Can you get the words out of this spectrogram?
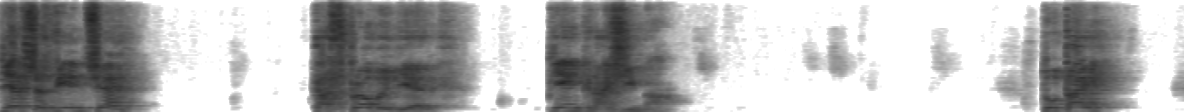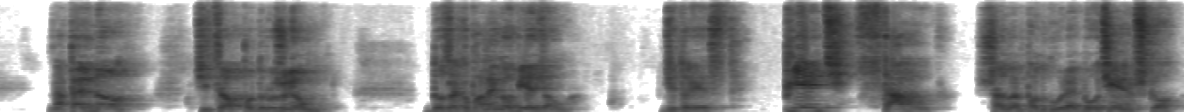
Pierwsze zdjęcie. Kasprowy Wierch. Piękna zima. Tutaj na pewno ci, co podróżują do Zakopanego wiedzą, gdzie to jest. Pięć stawów. Szedłem pod górę, było ciężko.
